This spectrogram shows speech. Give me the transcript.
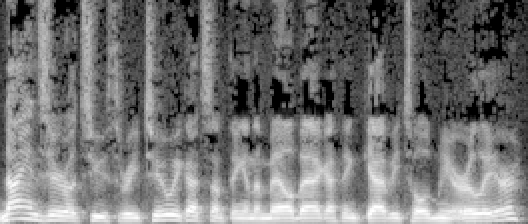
90232. We got something in the mailbag, I think Gabby told me earlier,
